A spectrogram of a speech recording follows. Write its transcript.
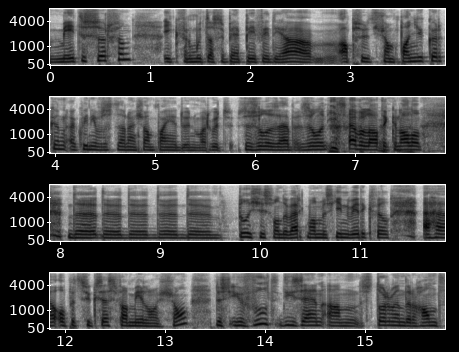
mee te surfen. Ik vermoed dat ze bij PvdA absoluut champagnekurken, ik weet niet of ze daar een champagne doen, maar goed, ze zullen, ze hebben, zullen iets hebben laten knallen. De, de, de, de, de pulsjes van de werkman, misschien weet ik veel, op het succes van Mélenchon. Dus je voelt, die zijn aan stormenderhand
